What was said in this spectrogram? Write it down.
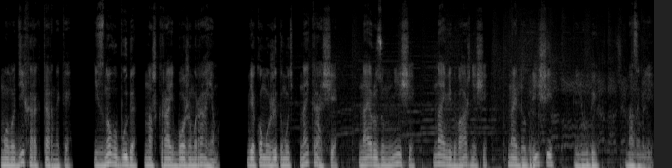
молоді характерники, і знову буде наш край Божим раєм, в якому житимуть найкращі, найрозумніші, найвідважніші, найдобріші люди на землі.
